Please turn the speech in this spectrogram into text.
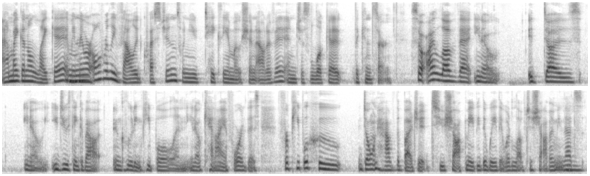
Am I going to like it? I mean, they mm-hmm. were all really valid questions when you take the emotion out of it and just look at the concern. So I love that, you know, it does, you know, you do think about including people and, you know, can I afford this? For people who don't have the budget to shop maybe the way they would love to shop. I mean, that's mm-hmm.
